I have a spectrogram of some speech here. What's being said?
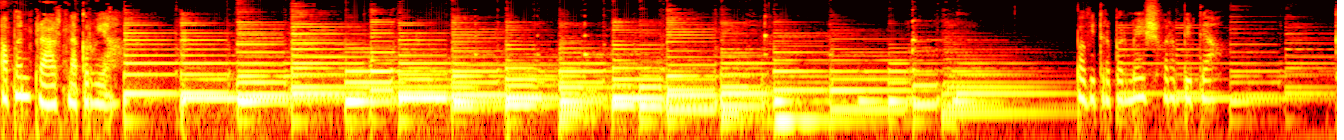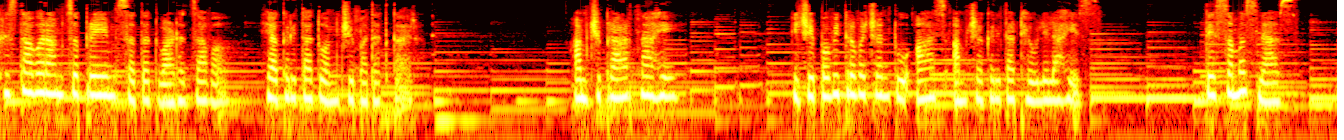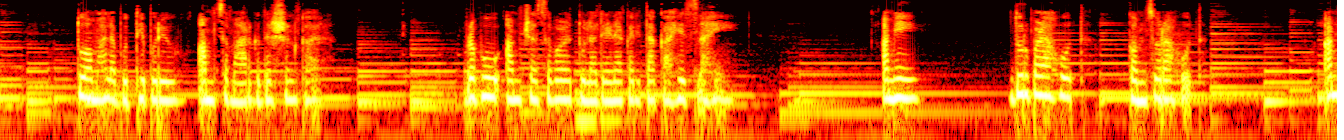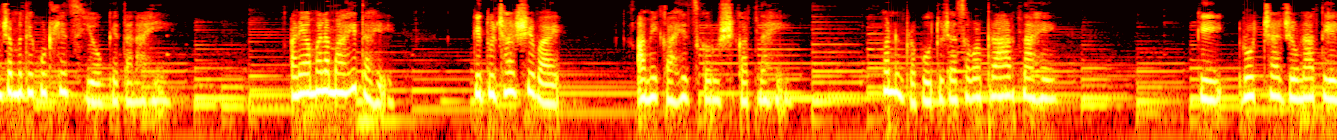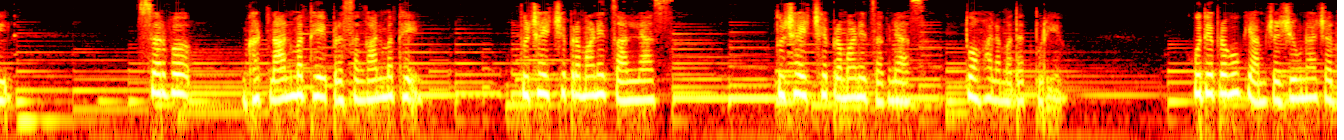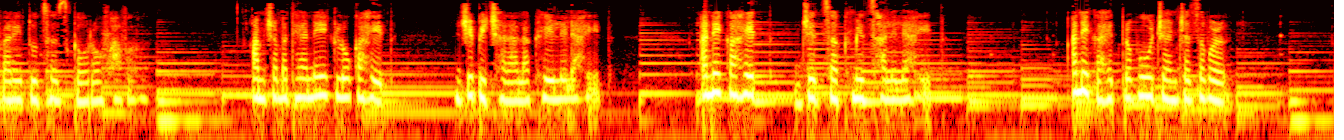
आपण प्रार्थना करूया. पवित्र परमेश्वर पित्या ख्रिस्तावर आमचं प्रेम सतत वाढत जावं याकरिता तू आमची मदत कर. आमची प्रार्थना आहे की जे पवित्र वचन तू आज आमच्याकरिता ठेवलेलं आहेस ते समजण्यास तू आम्हाला बुद्धी आमचं मार्गदर्शन कर. प्रभू आमच्याजवळ तुला देण्याकरिता काहीच नाही. आम्ही दुर्बळ आहोत कमजोर आहोत. आमच्यामध्ये कुठलीच योग्यता नाही. आणि आम्हाला माहीत आहे की तुझ्याशिवाय आम्ही काहीच करू शकत नाही. म्हणून प्रभू तुझ्याजवळ प्रार्थना आहे की रोजच्या जीवनातील सर्व घटनांमध्ये प्रसंगांमध्ये तुझ्या इच्छेप्रमाणे चालण्यास तुझ्या इच्छेप्रमाणे जगण्यास तू आम्हाला मदत पुरेव हो प्रभू की आमच्या जीवनाच्याद्वारे तुझंच गौरव व्हावं. आमच्यामध्ये अनेक लोक आहेत जे बिछानाला खेळलेले आहेत. अनेक आहेत जे जखमी झालेले आहेत. अनेक आहेत प्रभू ज्यांच्याजवळ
